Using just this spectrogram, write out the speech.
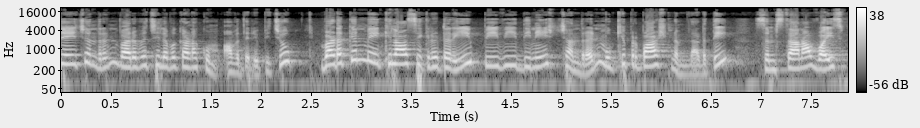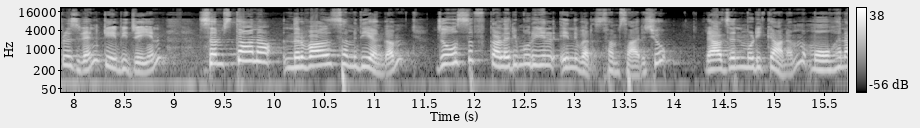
ജയചന്ദ്രൻ വരവ് ചിലവ് കണക്കും അവതരിപ്പിച്ചു. വടക്കൻ മേഖലാ secretary P V Dinesh Chandran മുഖ്യപ്രഭാഷണം നടത്തി. സംസ്ഥാന വൈസ് പ്രസിഡന്റ് കെ വിജയൻ സംസ്ഥാന നിർവാഹക സമിതി അംഗം ജോസഫ് കളരിമുറിയിൽ എന്നിവർ സംസാരിച്ചു. Rajan Mudikkanam Mohana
